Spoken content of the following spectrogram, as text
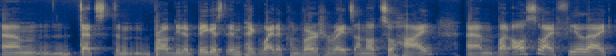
um, that's the, probably the biggest impact why the conversion rates are not so high. Um, but also, I feel like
